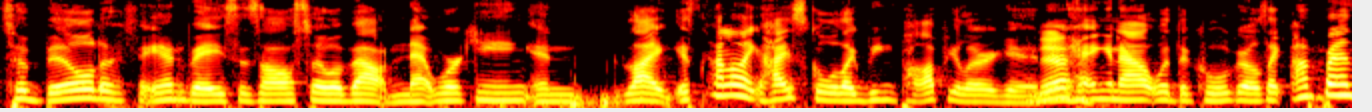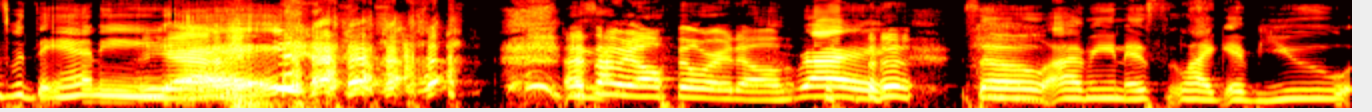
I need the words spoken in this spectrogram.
To build a fan base is also about networking and like it's kind of like high school, like being popular again Yeah. and hanging out with the cool girls. Like I'm friends with Danny. Yeah. Hey. That's how we all feel right now. right. So I mean, it's like if you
